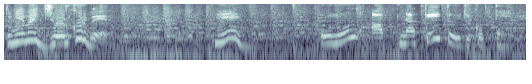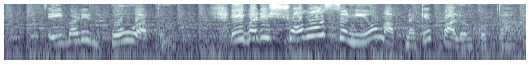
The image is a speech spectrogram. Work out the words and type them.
তুমি আমায় জোর করবে? হুম, উনুন আপনাকেই তৈরি করতে হবে। এই বাড়ির বউ আপনি। এই বাড়ির সমস্ত নিয়ম আপনাকে পালন করতে হবে।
